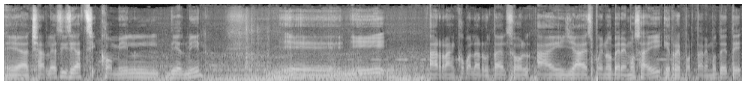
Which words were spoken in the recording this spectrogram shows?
eh, a echarle así sea 5 mil, 10 mil eh, y arranco para la ruta del sol. Ahí ya después nos veremos ahí y reportaremos desde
